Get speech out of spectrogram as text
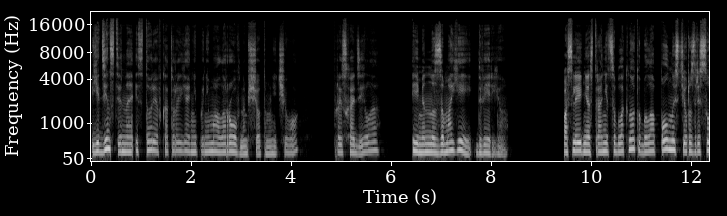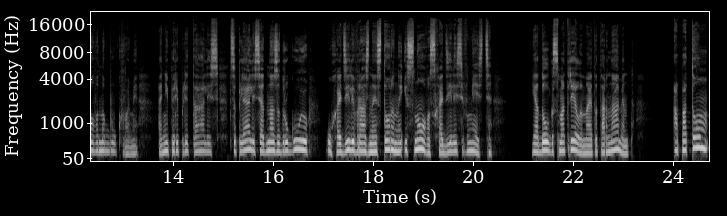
Единственная история, в которой я не понимала ровным счетом ничего, происходила именно за моей дверью. Последняя страница блокнота была полностью разрисована буквами. Они переплетались, цеплялись одна за другую, уходили в разные стороны и снова сходились вместе — я долго смотрела на этот орнамент, а потом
